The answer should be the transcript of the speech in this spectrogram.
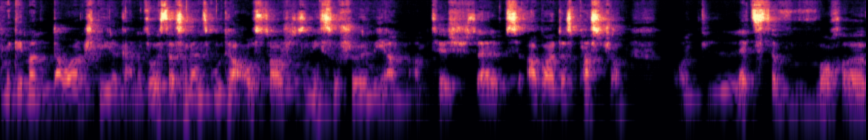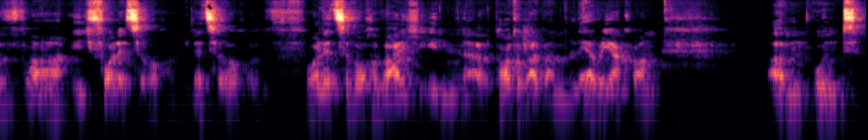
mit denen man dauernd spielen kann. Und so ist das ein ganz guter Austausch. Das ist nicht so schön wie am, am Tisch selbst, aber das passt schon. Und letzte Woche war ich, vorletzte Woche, letzte Woche, vorletzte Woche war ich in äh, Portugal beim Lariacon. Ähm, und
